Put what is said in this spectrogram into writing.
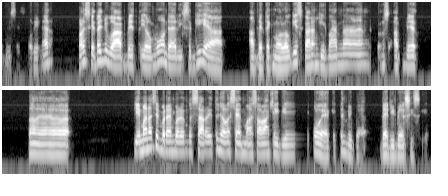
bisnis kuliner terus kita juga update ilmu dari segi ya update teknologi sekarang gimana terus update uh, gimana sih brand-brand besar itu nyelesain masalah kayak gitu ya kita juga dari basis gitu.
